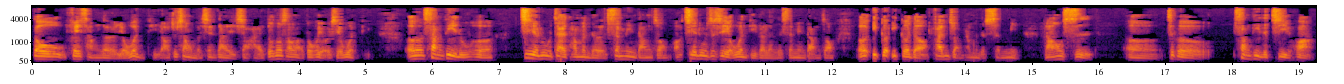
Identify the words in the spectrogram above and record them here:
都非常的有问题啊，就像我们现在小孩多多少少都会有一些问题，而上帝如何介入在他们的生命当中啊，介入这些有问题的人的生命当中，而一个一个的翻转他们的生命，然后是呃这个上帝的计划。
